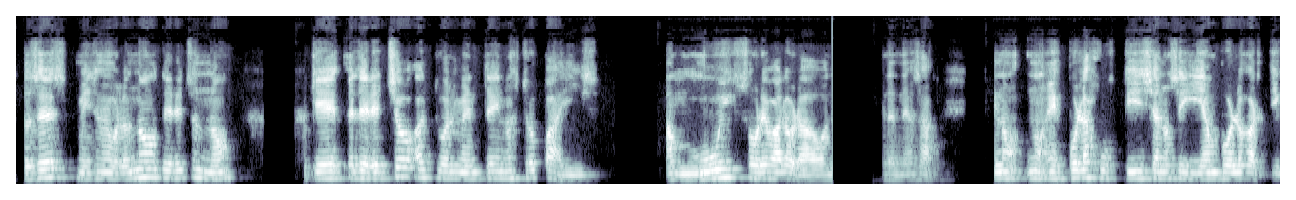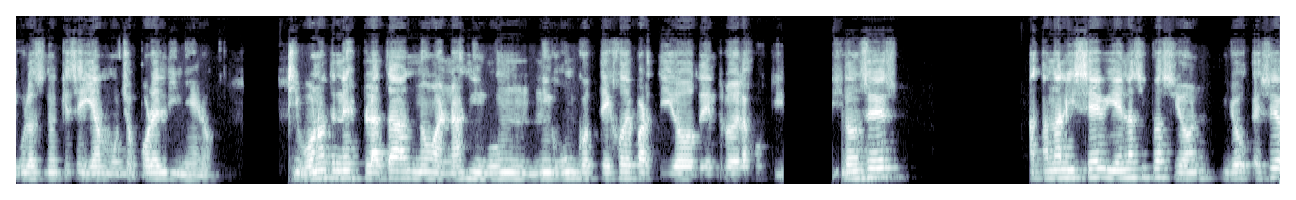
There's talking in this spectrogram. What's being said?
Entonces me dice mi abuelo, no, derecho no, porque el derecho actualmente en nuestro país muy sobrevalorado, ¿entendés? O sea, no, no es por la justicia, no se guían por los artículos, sino que se guían mucho por el dinero. Si vos no tenés plata, no ganás ningún, ningún cotejo de partido dentro de la justicia. Entonces, analicé bien la situación. Yo ese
